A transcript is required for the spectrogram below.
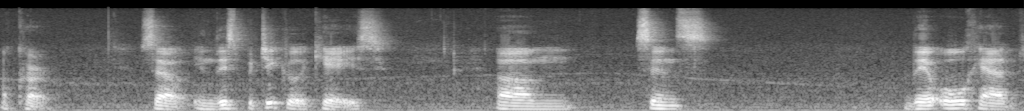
occur. So in this particular case, um, since they all had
